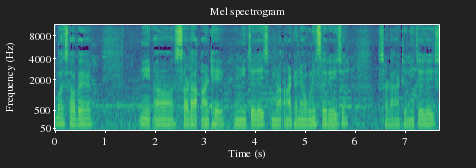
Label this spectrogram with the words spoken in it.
બસ હવે સાડા આઠે હું નીચે જઈશ. હમણાં આઠ અને ઓગણીસ થઈ રહી છે. સાડા આઠે નીચે જઈશ.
